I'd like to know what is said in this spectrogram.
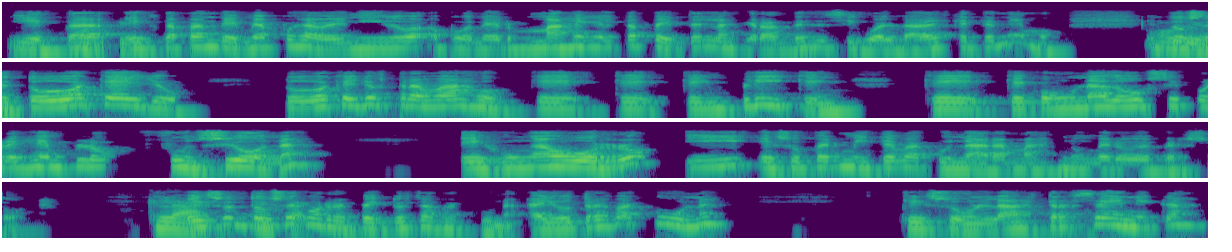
Y esta, esta pandemia pues ha venido a poner más en el tapete las grandes desigualdades que tenemos. Entonces, todo aquello, todos aquellos trabajos que, que, que impliquen que, que con una dosis, por ejemplo, funciona, es un ahorro y eso permite vacunar a más número de personas. Claro, eso entonces con respecto a estas vacunas. Hay otras vacunas que son la AstraZeneca,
